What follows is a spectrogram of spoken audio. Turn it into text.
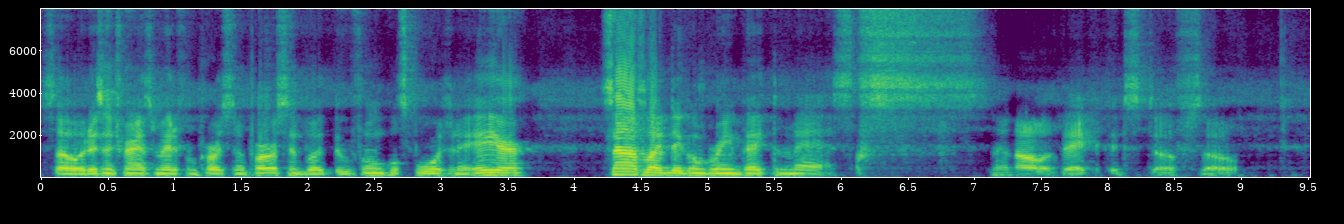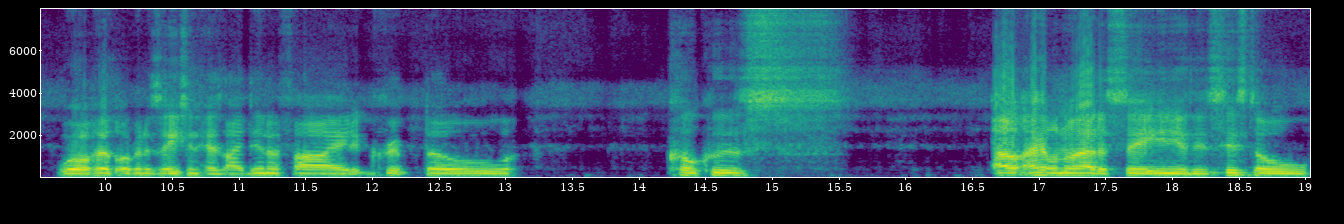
So it isn't transmitted from person to person, but through fungal spores in the air. Sounds like they're going to bring back the masks and all of that good stuff. So World Health Organization has identified crypto coccus. I, I don't know how to say any of this histo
